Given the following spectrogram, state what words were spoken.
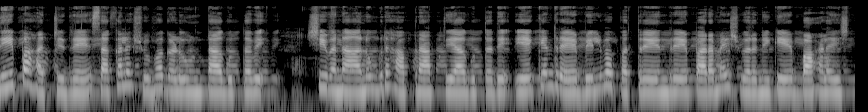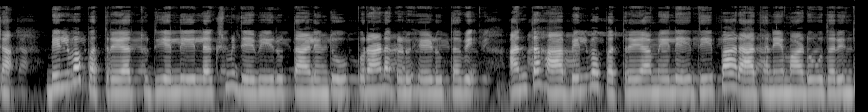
ದೀಪ ಹಚ್ಚಿದ್ರೆ ಸಕಲ ಶುಭಗಳು ಉಂಟಾಗುತ್ತವೆ. ಶಿವನ ಅನುಗ್ರಹ ಪ್ರಾಪ್ತಿಯಾಗುತ್ತದೆ. ಏಕೆಂದರೆ ಬಿಲ್ವಪತ್ರೆ ಎಂದರೆ ಪರಮೇಶ್ವರನಿಗೆ ಬಹಳ ಇಷ್ಟ. ಬಿಲ್ವಪತ್ರೆಯ ತುದಿಯಲ್ಲಿ ಲಕ್ಷ್ಮೀದೇವಿ ಇರುತ್ತಾಳೆಂದು ಪುರಾಣಗಳು ಹೇಳುತ್ತವೆ. ಅಂತಹ ಬಿಲ್ವಪತ್ರೆಯ ಮೇಲೆ ದೀಪಾರಾಧನೆ ಮಾಡುವುದರಿಂದ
